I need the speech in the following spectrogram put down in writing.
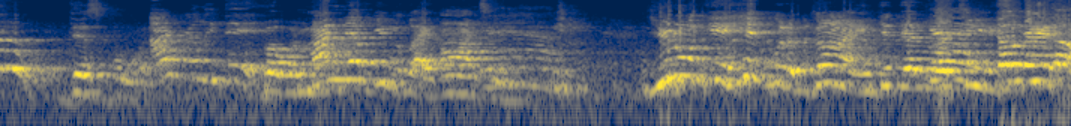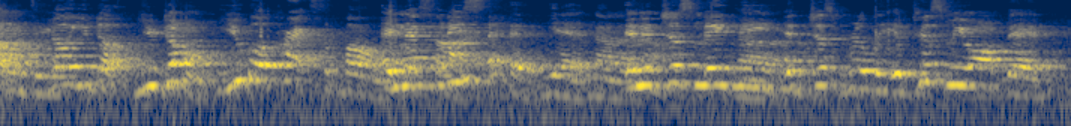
too. this boy. I really did. But when my nephew was like, Auntie, Yeah. you don't get hit with a gun and get that little Yeah, teeny no, you scratch. Auntie. No, you don't. You don't. You go crack some bones. And that's what he said. Yeah, no, no. And no. it just made me, No. it just really, it pissed me off that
